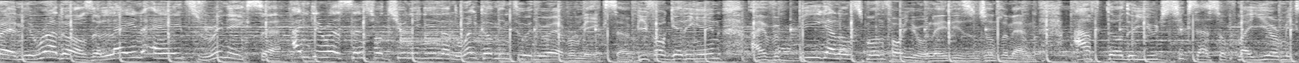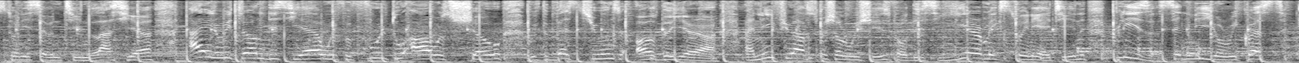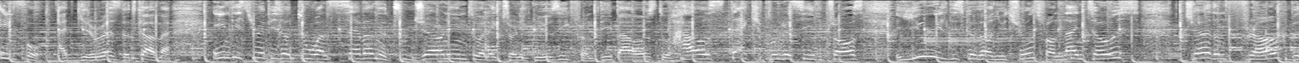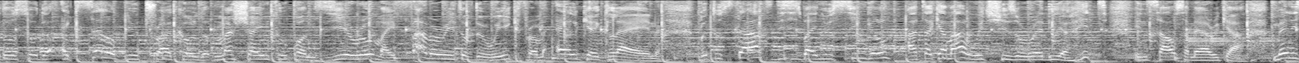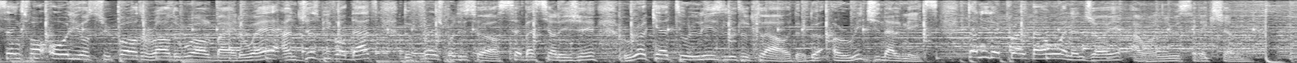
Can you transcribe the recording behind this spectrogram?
Gray, Miradors, the Lane 8 remix. I'm Giras, thanks for tuning in and welcome into a new Evermix. Before getting in, I have a big announcement for you, ladies and gentlemen. After the huge success of my Year Mix 2017 last year, I'll return this year with a full two hours show with the best tunes of the year. And if you have special wishes for this Year Mix 2018, please send me your request info at gileverest.com. In this new episode 217, a true journey into electronic music from deep house to house, tech, progressive trance. You will discover new tunes from Nine Toes, Judd and Frank, but also the excellent new track called Machine 2.0, my favorite of the week from LK Klein. But to start, this is my new single, Atacama, which is already a hit in South America. Many thanks for all your support around the world, by the way. And just before that, the French producer Sébastien Léger, Rocket to Liz Little Cloud, the original mix. Turn it up right now and enjoy our new selection.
